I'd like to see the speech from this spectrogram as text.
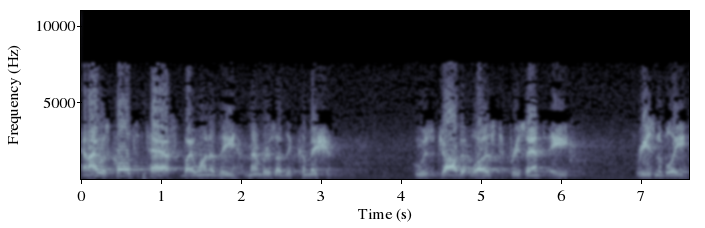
And I was called to task by one of the members of the commission whose job it was to present a reasonably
